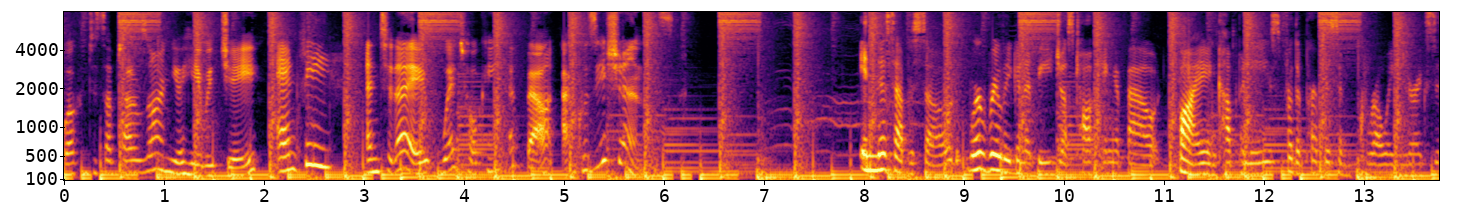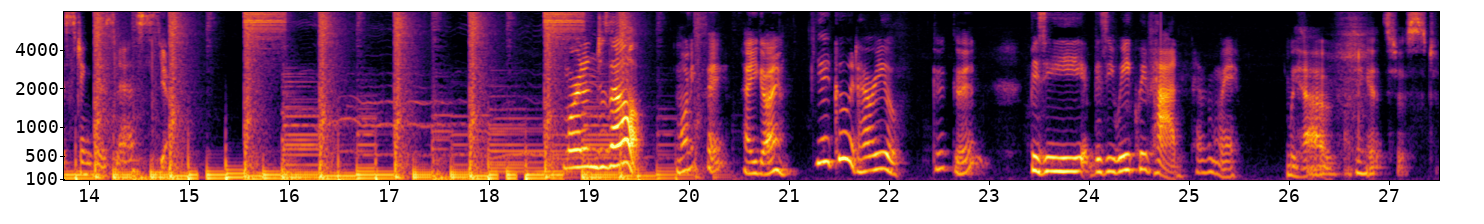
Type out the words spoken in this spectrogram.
Welcome to Subtitles On. You're here with G. And V. And today we're talking about acquisitions. In this episode, we're really going to be just talking about buying companies for the purpose of growing your existing business. Yeah. Morning, Giselle. Morning, Fee. How you going? Yeah, good. How are you? Good, good. Busy, busy week we've had, haven't we? We have. I think it's just.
